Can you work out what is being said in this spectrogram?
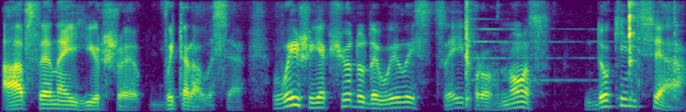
а все найгірше витиралося. Ви ж, якщо додивились цей прогноз до кінця,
